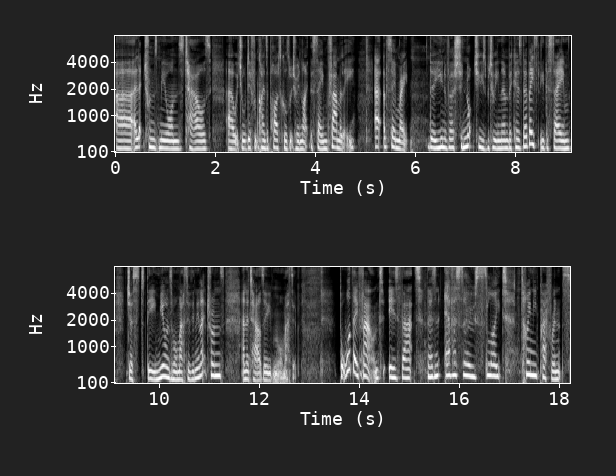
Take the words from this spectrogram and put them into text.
uh, electrons, muons, taus, uh, which are all different kinds of particles which are in like the same family, at, at the same rate the universe should not choose between them because they're basically the same, just the muons are more massive than the electrons and the taus are even more massive. But what they found is that there's an ever so slight, tiny preference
